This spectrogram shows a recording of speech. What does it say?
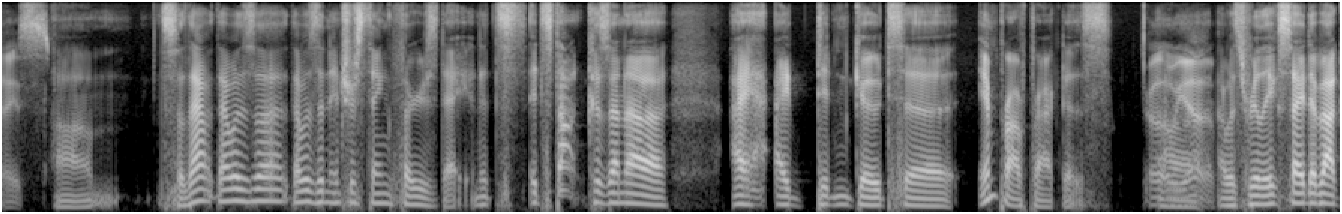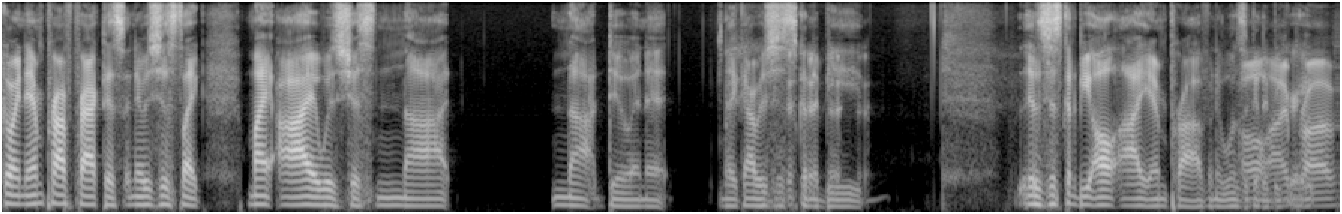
Nice. Um, so that that was uh that was an interesting Thursday, and it's it stunk because then uh I I didn't go to improv practice. Oh Uh, yeah. I was really excited about going to improv practice, and it was just like my eye was just not not doing it. Like I was just gonna be. It was just going to be all eye improv, and it wasn't going to be great. improv,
